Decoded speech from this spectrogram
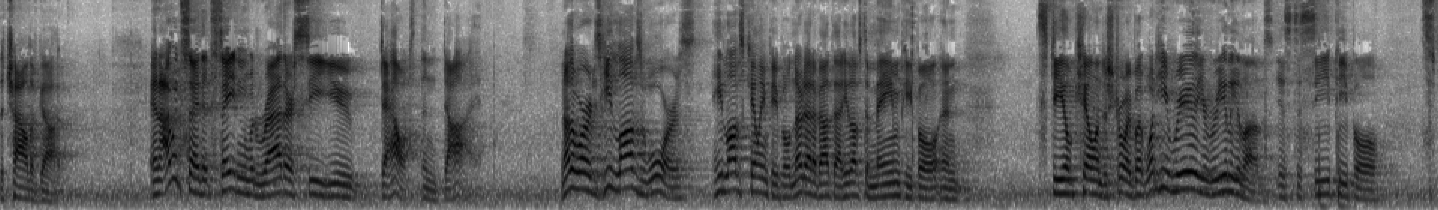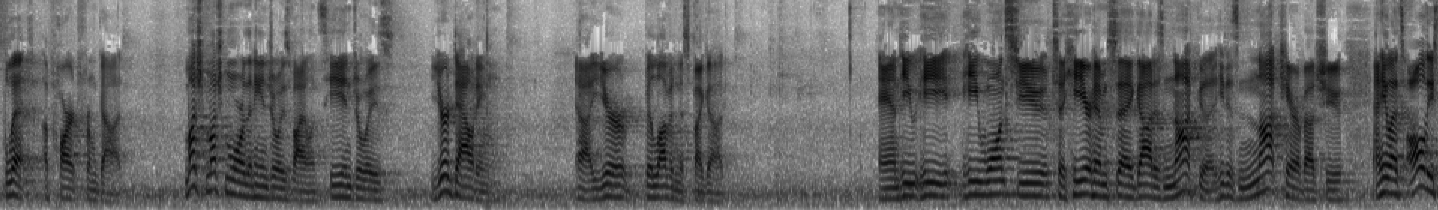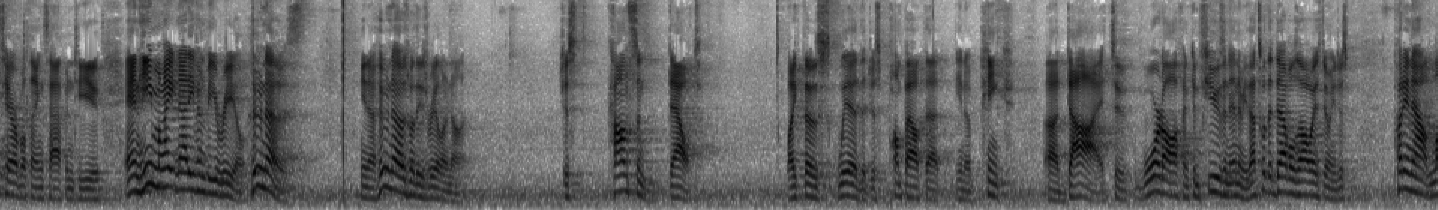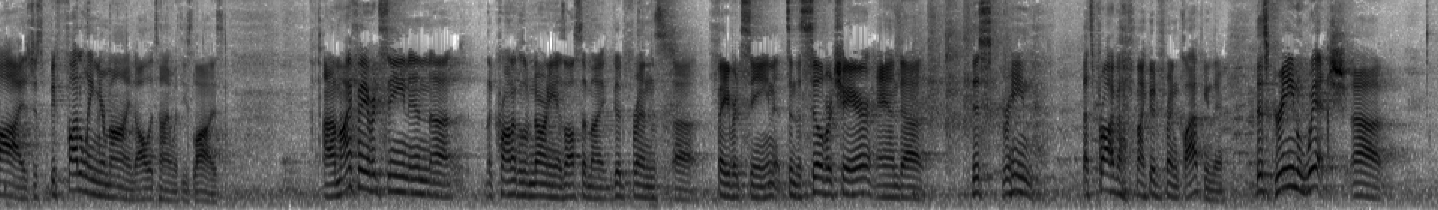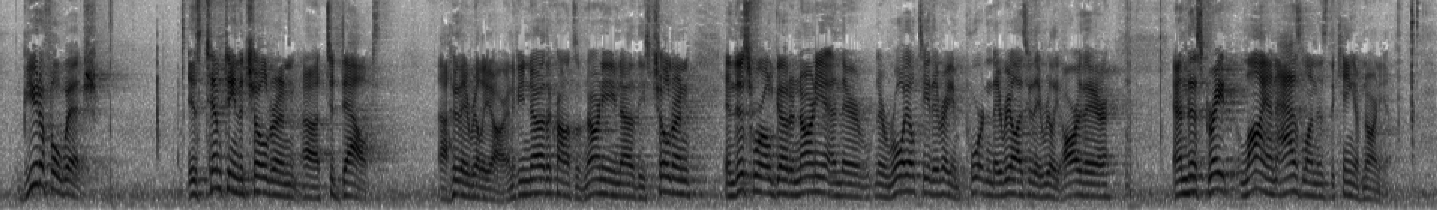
the child of God? And I would say that Satan would rather see you doubt than die. In other words, he loves wars. He loves killing people, no doubt about that. He loves to maim people and steal, kill, and destroy. But what he really, really loves is to see people split apart from God. Much, much more than he enjoys violence. He enjoys your doubting, uh, your belovedness by God. And he, he, he wants you to hear him say, God is not good. He does not care about you. And he lets all these terrible things happen to you. And he might not even be real. Who knows? You know, who knows whether he's real or not? Just constant doubt. Like those squid that just pump out that, you know, pink uh, dye to ward off and confuse an enemy. That's what the devil's always doing, just putting out lies, just befuddling your mind all the time with these lies. Uh, my favorite scene in uh, the Chronicles of Narnia is also my good friend's uh, favorite scene. It's in the silver chair, and uh, this green, that's probably my good friend clapping there. This green witch, uh, beautiful witch, is tempting the children uh, to doubt who they really are. And if you know the Chronicles of Narnia, you know these children in this world go to Narnia and they're, they're royalty, they're very important, they realize who they really are there. And this great lion, Aslan, is the king of Narnia.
